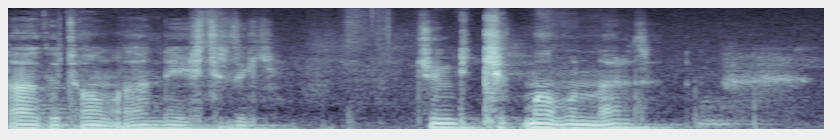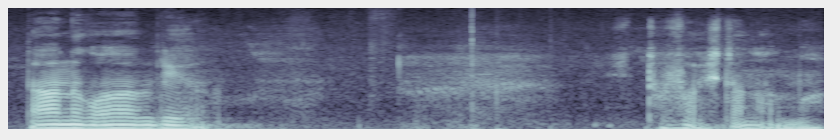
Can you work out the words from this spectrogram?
Daha kötü olmadan değiştirdik. Çünkü çıkma bunlar dağınık olabiliyor. Tofaştan alma.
